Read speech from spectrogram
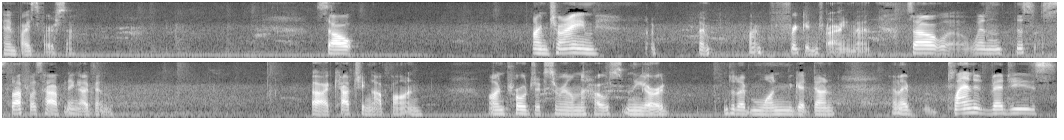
and vice versa. So, I'm trying. I'm, I'm freaking trying, man. So, when this stuff was happening, I've been uh, catching up on on projects around the house and the yard that I've been wanting to get done. And I planted veggies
